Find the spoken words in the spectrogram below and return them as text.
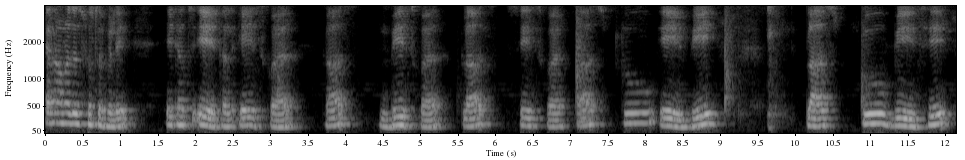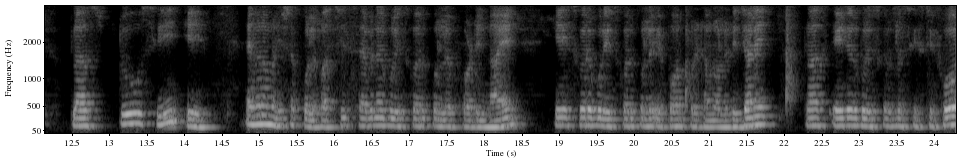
এখন আমরা যদি সূত্র ফেলি, এটা হচ্ছে এ তাহলে A square plus B square plus C square plus two A B plus two B C plus two C A এখন আমরা হিসাব করলে পাচ্ছি সেভেনের উপর স্কোয়ার করলে ফর্টি নাইন এ স্কোয়ারের উপর স্কোয়ার করলে এ পাওয়ার ফোর এটা আমরা অলরেডি জানি প্লাস এইটের উপর স্কোয়ার করলে সিক্সটি ফোর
